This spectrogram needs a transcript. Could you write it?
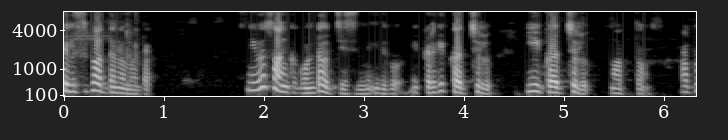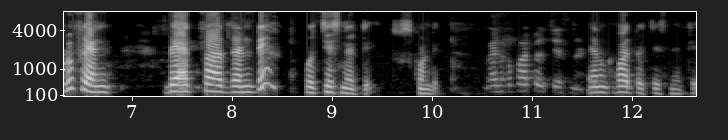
తెలిసిపోద్ది అనమాట ఇగో సంకకుంట వచ్చేసింది. ఇదిగో ఇక్కడికి ఖర్చులు. ఈ ఖర్చులు మొత్తం. అప్పుడు ఫ్రంట్ బ్యాక్ పార్ట్ అంటే వచ్చేసినట్టే. చూసుకోండి. వెనక పార్ట్ వచ్చేసినట్టు. వెనక పార్ట్ వచ్చేసినట్టే.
